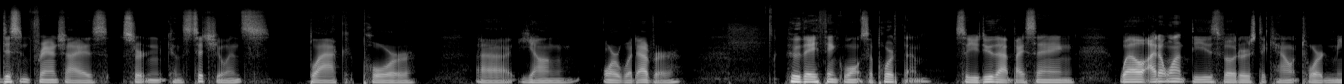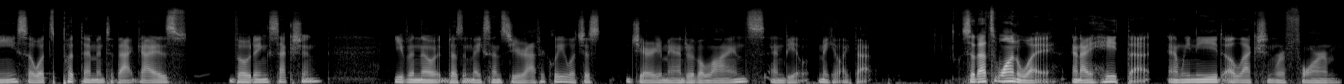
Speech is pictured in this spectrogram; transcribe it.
disenfranchise certain constituents, black, poor, uh, young, or whatever, who they think won't support them. So you do that by saying, well, I don't want these voters to count toward me, so let's put them into that guy's voting section, even though it doesn't make sense geographically. Let's just gerrymander the lines and be make it like that. So that's one way, and I hate that. And we need election reform,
